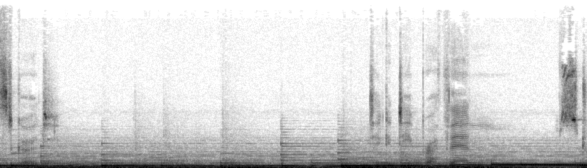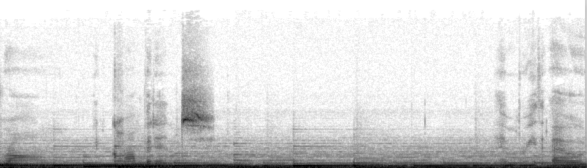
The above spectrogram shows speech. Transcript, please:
greatest good. Take a deep breath in, strong and confident, and breathe out.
